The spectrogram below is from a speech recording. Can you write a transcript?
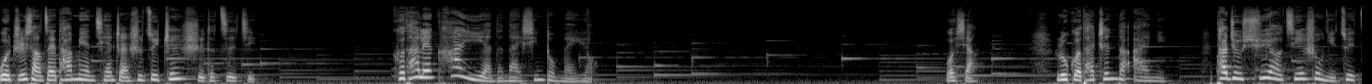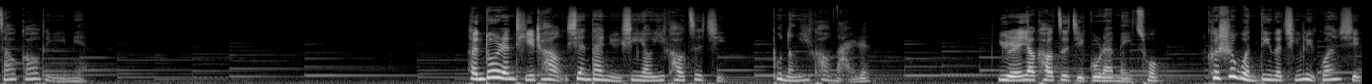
我只想在他面前展示最真实的自己，可他连看一眼的耐心都没有。我想。如果他真的爱你，他就需要接受你最糟糕的一面。很多人提倡现代女性要依靠自己，不能依靠男人。女人要靠自己固然没错，可是稳定的情侣关系，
